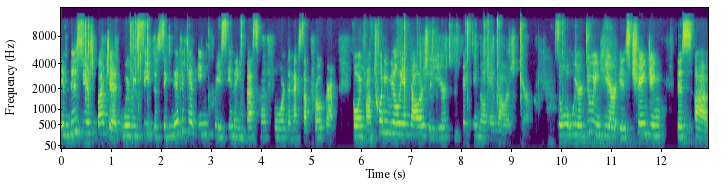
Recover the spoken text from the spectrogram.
in this year's budget, we received a significant increase in the investment for the Next Up program, going from $20 million a year to $50 million a year. So what we are doing here is changing this, uh,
